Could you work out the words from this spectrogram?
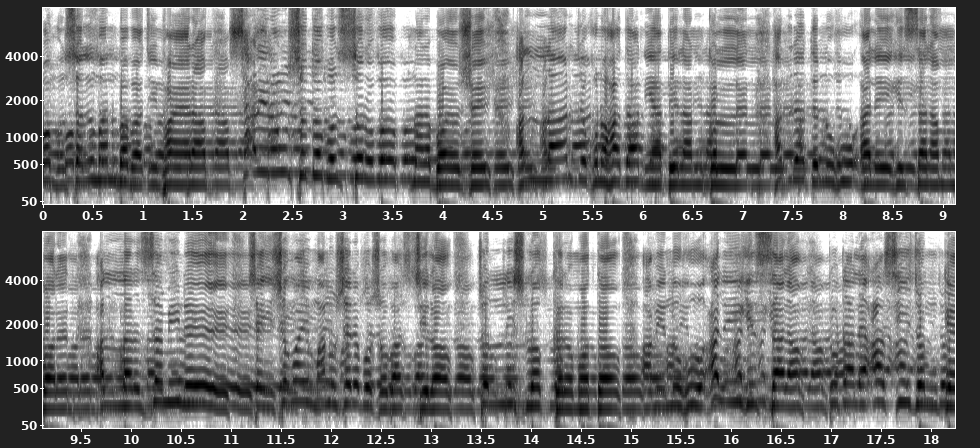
ও মুসলমান বাবাজি ভাইয়েরা, সাড়ে নশত বছর আপনার বয়সে আল্লাহর যখন হাদানিয়াত এলান করলেন, হযরত নূহু আলাইহিস সালাম বলেন, আল্লাহর জমিনে সেই সময় মানুষের বসবাস ছিল চল্লিশ লক্ষের মতো। আমি নুহু আলাইহিস সালাম টোটালে আশি জনকে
